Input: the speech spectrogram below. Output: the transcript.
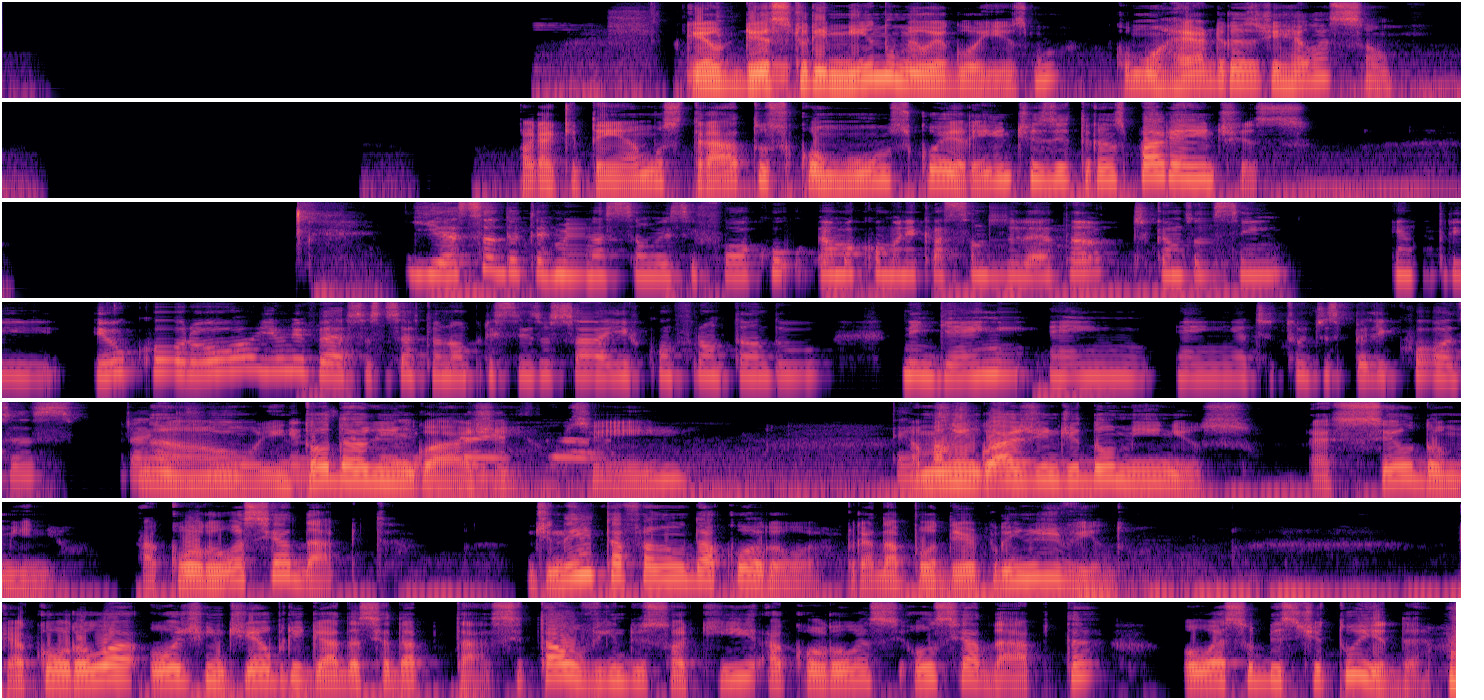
Eu destrimino meu egoísmo como regras de relação. Para que tenhamos tratos comuns, coerentes e transparentes. E essa determinação, esse foco é uma comunicação direta, digamos assim, entre eu, coroa e universo, certo? Eu não preciso sair confrontando ninguém em, em atitudes belicosas. Não, em toda a linguagem, essa... sim. Entendi. É uma linguagem de domínios. É seu domínio. A coroa se adapta. A gente nem está falando da coroa para dar poder para o indivíduo. Que a coroa hoje em dia é obrigada a se adaptar. Se tá ouvindo isso aqui, a coroa ou se adapta ou é substituída.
